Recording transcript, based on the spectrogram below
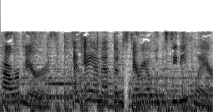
power mirrors, an AM FM stereo with a CD player,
